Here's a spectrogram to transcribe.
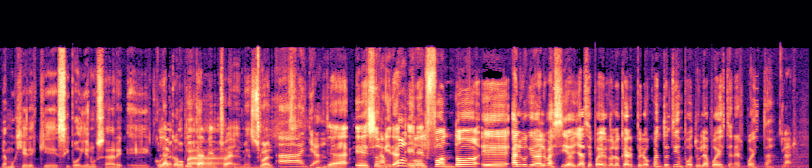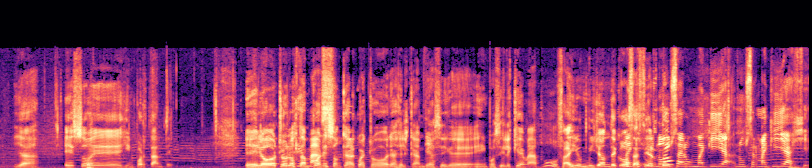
las mujeres, que si podían usar eh, co- La la, copita copa menstrual. menstrual. Ah, ya. Ya, eso, mira, en el fondo, eh, algo que va al vacío, ya se puede colocar, pero ¿cuánto tiempo tú la puedes tener puesta? Claro. Ya, eso es importante. Eh, lo otro, los ¿qué tampones más? son cada cuatro horas el cambio, Ya. así que es imposible. ¿Qué más? Uf, hay un millón de cosas, Maqui- ¿cierto? No usar un maquilla, no usar maquillaje.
